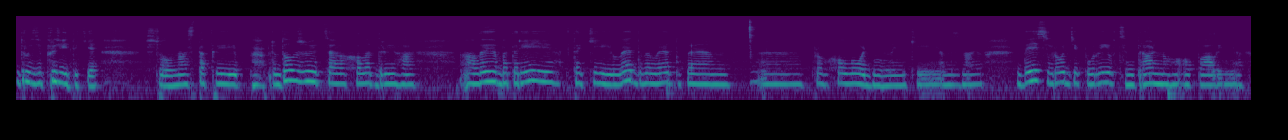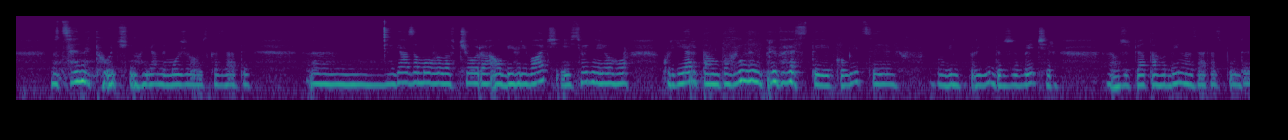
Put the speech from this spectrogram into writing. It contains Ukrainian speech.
Друзі, привітики! Що у нас таки продовжується холодрига, але батареї такі ледве-ледве е, прохолодненькі, я не знаю. Десь вроді порив центрального опалення. Ну це не точно, я не можу вам сказати. Ем, Я замовила вчора обігрівач і сьогодні його кур'єр там повинен привезти. Коли це бо він приїде вже вечір, вже п'ята година зараз буде.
